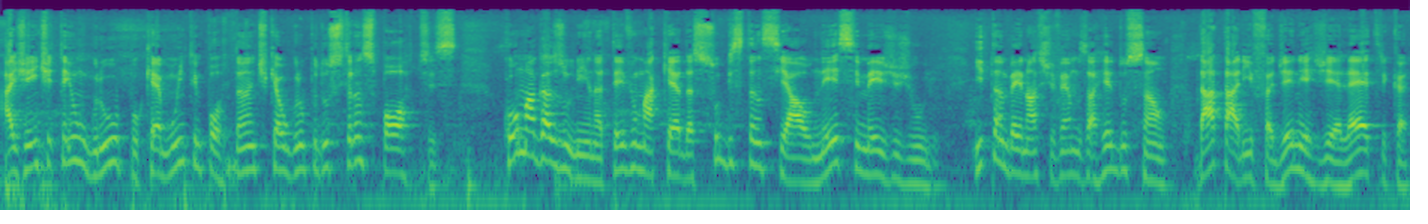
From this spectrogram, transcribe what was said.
a gente tem um grupo que é muito importante, que é o grupo dos transportes. Como a gasolina teve uma queda substancial nesse mês de julho e também nós tivemos a redução da tarifa de energia elétrica,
